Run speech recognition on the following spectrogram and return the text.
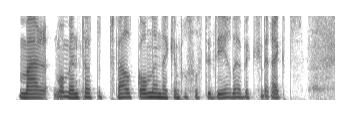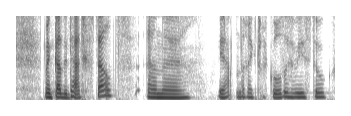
Maar het moment dat het wel kon en dat ik in Brussel studeerde, heb ik direct mijn kandidaat gesteld. En uh, ja, direct verkozen geweest ook.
